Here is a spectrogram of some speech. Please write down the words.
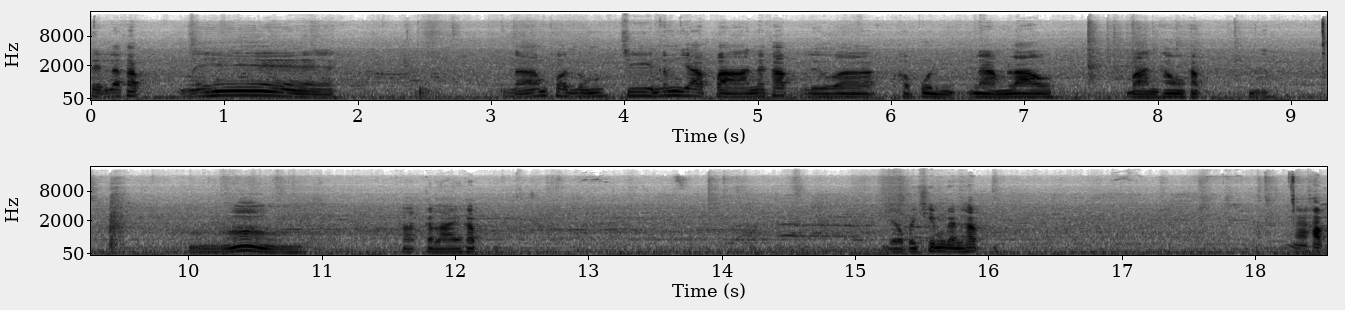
เสร็จแล้วครับนี่น้ำขนมจีนน้ำยาป่านะครับ หรือว่าข้าวปุ่นน้ำลาวบานเฮาครับอืมผักกระไรครับ เดี๋ยวไปชิมกันครับ นะครับ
